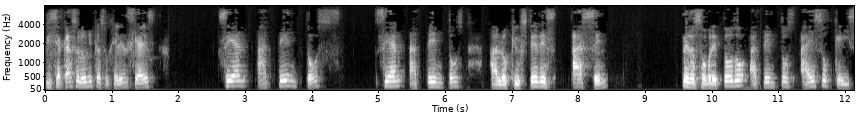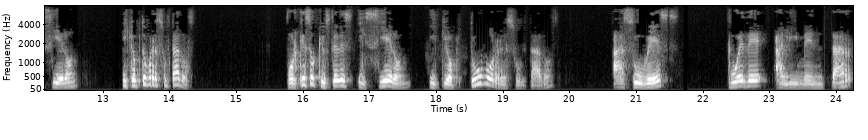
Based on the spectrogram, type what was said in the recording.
y si acaso la única sugerencia es, sean atentos, sean atentos a lo que ustedes hacen, pero sobre todo atentos a eso que hicieron y que obtuvo resultados. Porque eso que ustedes hicieron y que obtuvo resultados, a su vez puede alimentar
